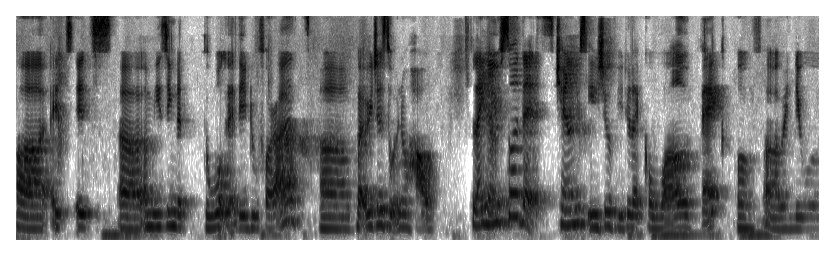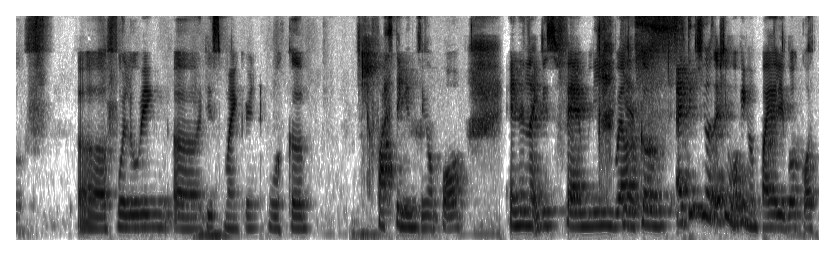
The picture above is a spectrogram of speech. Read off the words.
Uh, it's it's uh, amazing that the work that they do for us, uh, but we just don't know how. Like Yeah. you saw that Channel News Asia video like a while back of uh, when they were f- uh, following uh, this migrant worker fasting in Singapore, and then like this family welcomed. Yes. I think he was actually working on Paya Lebar Quarter,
